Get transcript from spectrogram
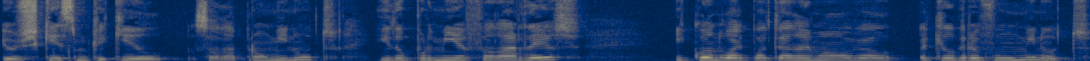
eu esqueço-me que aquilo só dá para um minuto e dou por mim a falar 10 e quando olho para o telemóvel aquilo gravou um minuto.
